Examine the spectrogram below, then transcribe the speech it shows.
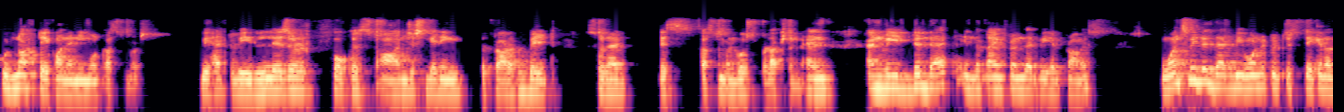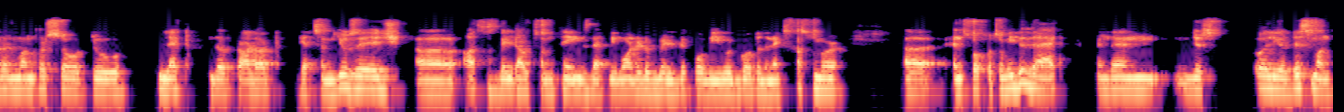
could not take on any more customers. We had to be laser focused on just getting the product built so that this customer goes to production. And, and we did that in the time frame that we had promised. Once we did that, we wanted to just take another month or so to let the product get some usage, uh, us build out some things that we wanted to build before we would go to the next customer, uh, and so forth. So we did that, and then just earlier this month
